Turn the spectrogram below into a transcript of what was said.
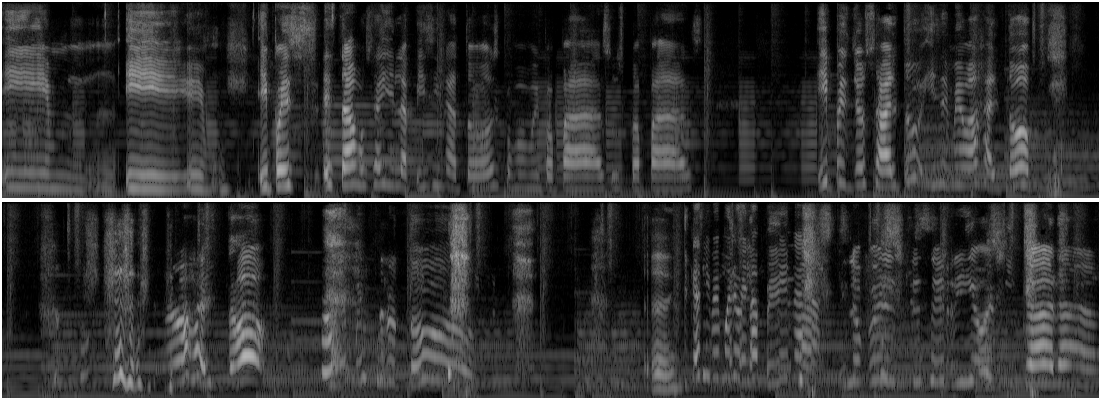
Y, mm, y, y pues estábamos ahí en la piscina todos, como mi papá, sus papás. Y pues yo salto y se me baja el top. se me baja el top. Me todo. Casi me muero de la pena. Y lo peor es que se rió en mi cara.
